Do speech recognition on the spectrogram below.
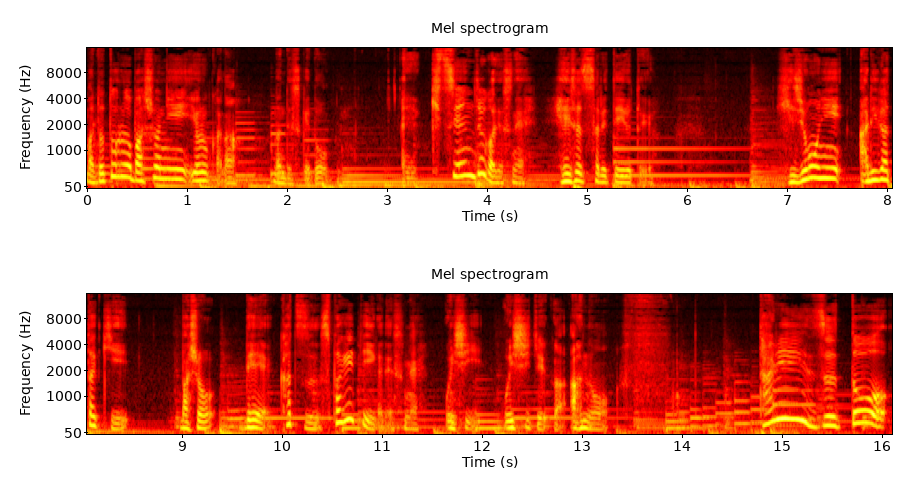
まあ、ドトールは場所によるかななんですけど、え喫煙所がですね併設されているという非常にありがたき場所でかつスパゲティがですね美味しい美味しいというかあのタリーズと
